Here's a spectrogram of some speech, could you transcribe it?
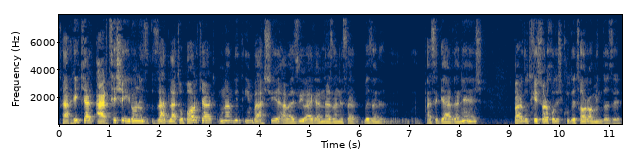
تحریک کرد ارتش ایران رو زد لطوپار کرد. اونم دید این وحشی عوضی و اگر نزنه بزنه پس گردنش فردا کشور خودش کودتا را میندازه.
